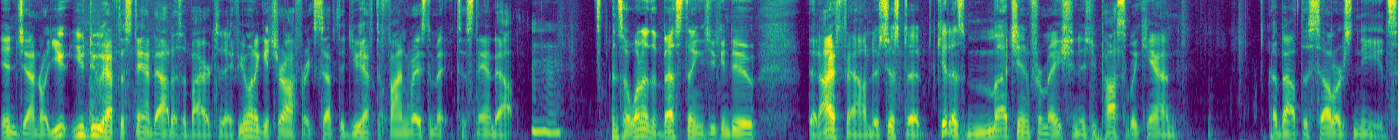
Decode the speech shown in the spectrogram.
in general, you you do have to stand out as a buyer today. If you want to get your offer accepted, you have to find ways to make to stand out. Mm-hmm. And so, one of the best things you can do that I've found is just to get as much information as you possibly can about the seller's needs.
